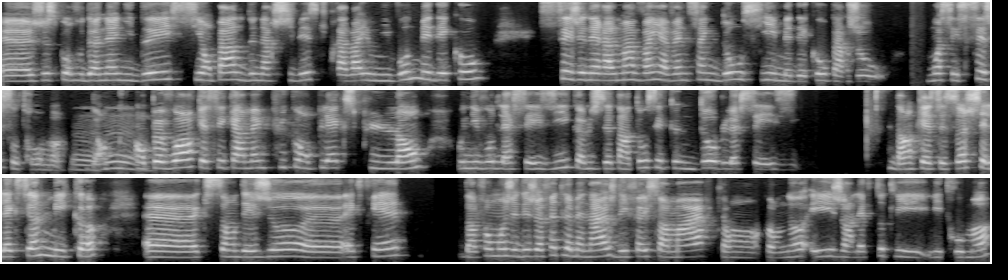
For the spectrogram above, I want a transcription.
Euh, juste pour vous donner une idée, si on parle d'une archiviste qui travaille au niveau de médicaux, c'est généralement 20 à 25 dossiers médicaux par jour. Moi, c'est six au trauma. Donc, mm-hmm. on peut voir que c'est quand même plus complexe, plus long au niveau de la saisie. Comme je disais tantôt, c'est une double saisie. Donc, c'est ça, je sélectionne mes cas euh, qui sont déjà euh, extraits. Dans le fond, moi, j'ai déjà fait le ménage des feuilles sommaires qu'on a et j'enlève tous les, les traumas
